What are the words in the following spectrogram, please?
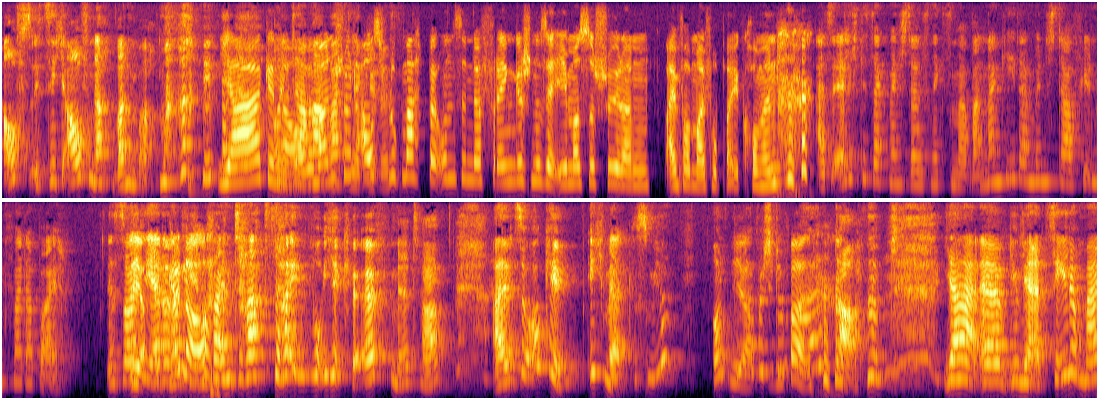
auf, sich auf nach Wannbach machen. Ja, genau. Wenn man einen schönen Leckeres. Ausflug macht bei uns in der Fränkischen, ist ja eh immer so schön, dann einfach mal vorbeikommen. Also ehrlich gesagt, wenn ich da das nächste Mal wandern gehe, dann bin ich da auf jeden Fall dabei. Es sollte ja, ja dann genau. auf jeden Fall ein Tag sein, wo ihr geöffnet habt. Also, okay, ich merke es mir und bin ja, bestimmt mal da. ja, äh, Julia, erzähl doch mal,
